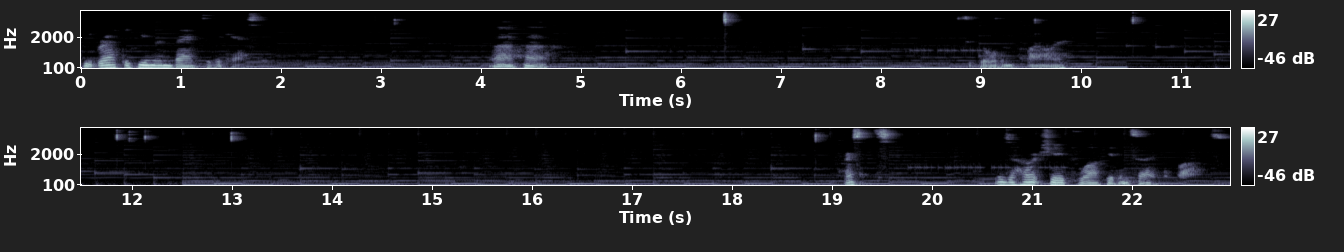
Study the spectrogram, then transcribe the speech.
He brought the human back to the castle. Uh-huh. It's a golden flower. Presents. There's a heart-shaped locket inside the box.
